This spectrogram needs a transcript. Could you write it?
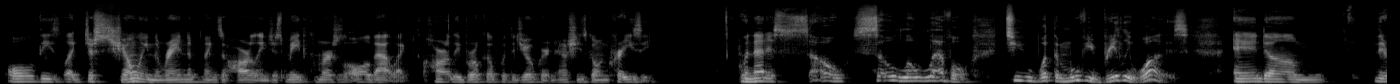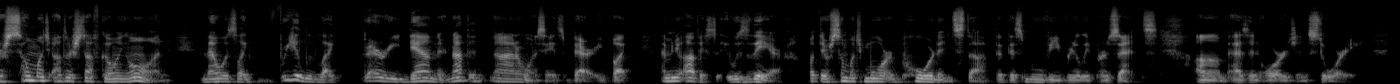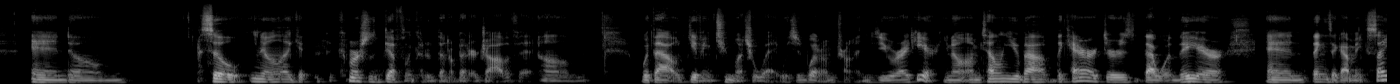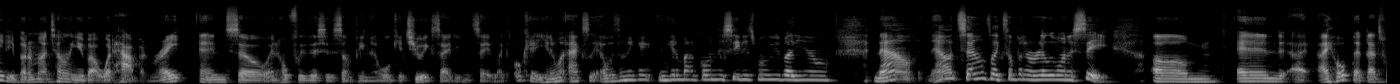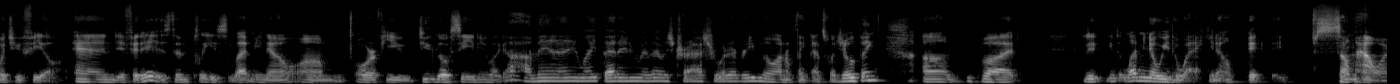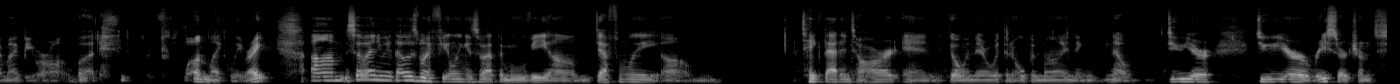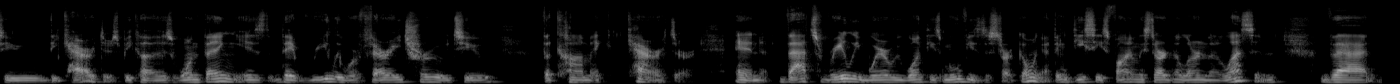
all these like just showing the random things of Harley and just made the commercials all about like Harley broke up with the Joker and now she's going crazy. When that is so so low level to what the movie really was. And um there's so much other stuff going on. And that was like really like buried down there. Nothing. no, I don't want to say it's buried, but I mean obviously it was there, but there's so much more important stuff that this movie really presents um, as an origin story. And um, so, you know, like commercials definitely could have done a better job of it. Um, without giving too much away, which is what I'm trying to do right here. You know, I'm telling you about the characters that were there and things that got me excited, but I'm not telling you about what happened, right? And so, and hopefully this is something that will get you excited and say like, okay, you know what? Actually, I wasn't thinking, thinking about going to see this movie, but you know, now now it sounds like something I really want to see. Um, and I, I hope that that's what you feel. And if it is, then please let me know. Um, or if you do go see it and you're like, oh man, I didn't like that anyway, that was trash or whatever, even though I don't think that's what you'll think. Um, but it, let me know either way. You know, it, it, somehow I might be wrong, but unlikely, right? Um, so anyway, that was my feelings about the movie. Um, definitely um, take that into heart and go in there with an open mind, and you know, do your do your research onto the characters because one thing is they really were very true to the comic character and that's really where we want these movies to start going. I think DC's finally starting to learn their lesson that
